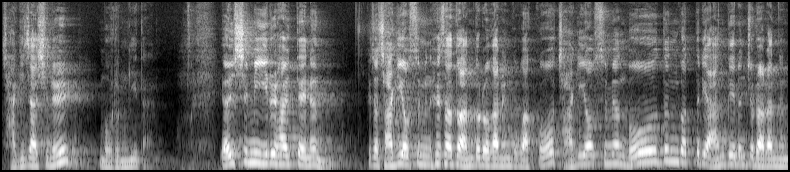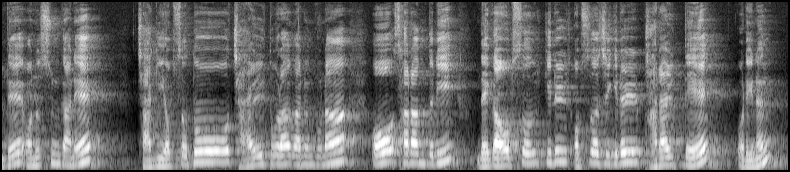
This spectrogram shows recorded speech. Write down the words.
자기 자신을 모릅니다. 열심히 일을 할 때는 그저 자기 없으면 회사도 안 돌아가는 것 같고 자기 없으면 모든 것들이 안 되는 줄 알았는데 어느 순간에 자기 없어도 잘 돌아가는구나. 어, 사람들이 내가 없어지기를, 없어지기를 바랄 때 우리는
